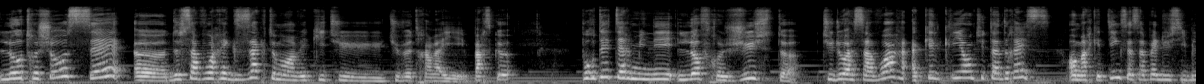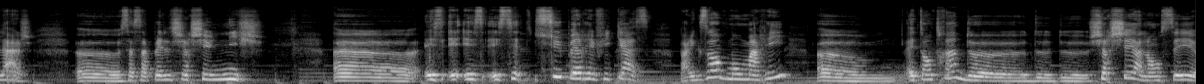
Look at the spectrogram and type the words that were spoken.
L'autre chose, c'est euh, de savoir exactement avec qui tu, veux travailler. Parce que pour déterminer l'offre juste, tu dois savoir à quel client tu t'adresses. En marketing, ça s'appelle du ciblage. Euh, ça s'appelle chercher une niche. Euh, et, c'est super efficace. Par exemple, mon mari est en train de, chercher à lancer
